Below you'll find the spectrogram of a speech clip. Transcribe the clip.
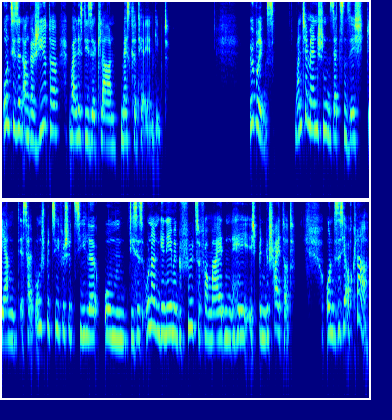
Und sie sind engagierter, weil es diese klaren Messkriterien gibt. Übrigens, manche Menschen setzen sich gern deshalb unspezifische Ziele, um dieses unangenehme Gefühl zu vermeiden, hey, ich bin gescheitert. Und es ist ja auch klar,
